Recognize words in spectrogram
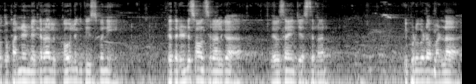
ఒక పన్నెండు ఎకరాలు కౌలుకు తీసుకొని గత రెండు సంవత్సరాలుగా వ్యవసాయం చేస్తున్నాను. ఇప్పుడు కూడా మళ్ళా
